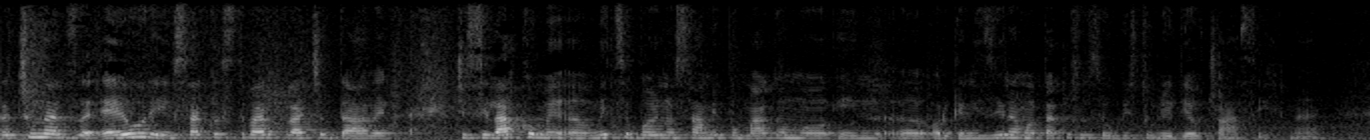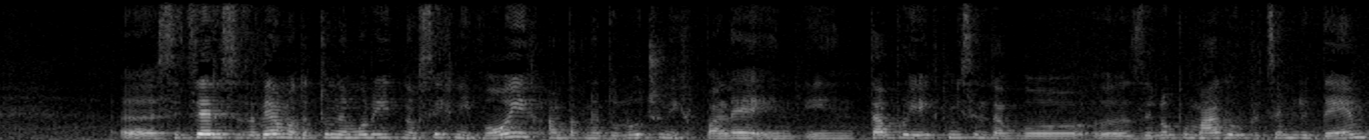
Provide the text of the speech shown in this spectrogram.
računati z evri in vsako stvar plačati davek. Če si lahko me, eh, medsebojno sami pomagamo in eh, organiziramo, tako so se v bistvu ljudje včasih. Ne. Eh, Sicer se zavedamo, da to ne more iti na vseh nivojih, ampak na določenih pa le. In, in ta projekt mislim, da bo eh, zelo pomagal predvsem ljudem,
